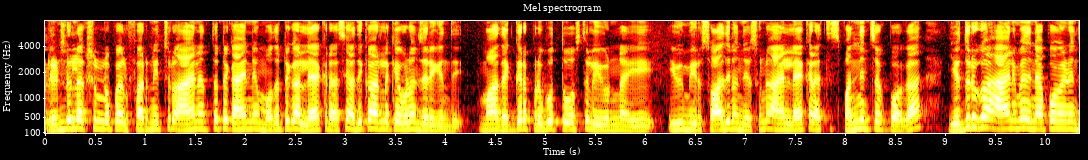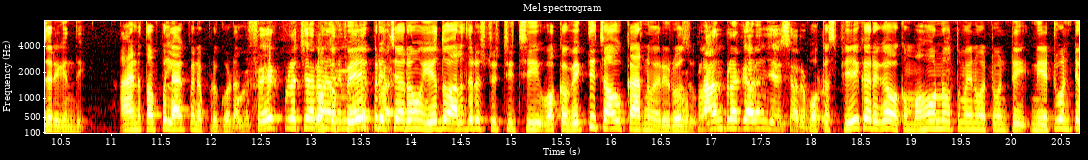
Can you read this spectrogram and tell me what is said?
రెండు లక్షల రూపాయల ఫర్నిచర్ ఆయనంతటికి ఆయనే మొదటగా లేఖ రాసి అధికారులకు ఇవ్వడం జరిగింది. మా దగ్గర ప్రభుత్వ వస్తువులు ఇవి ఉన్నాయి. ఇవి మీరు స్వాధీనం చేసుకుని ఆయన లేఖ రాసి స్పందించకపోగా ఎదురుగా ఆయన మీద నెపం వేయడం జరిగింది. ఆయన తప్పు లేకపోయినప్పుడు కూడా. ఫేక్ ప్రచారం ఒక ఫేక్ ప్రచారం ఏదో అలదరి సృష్టించి ఒక వ్యక్తి చావు కారణం ఈ రోజు. ప్లాన్ ప్రకారం చేశారు ఒక స్పీకర్గా ఒక మహోన్నతమైనటువంటి నీ ఎటువంటి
